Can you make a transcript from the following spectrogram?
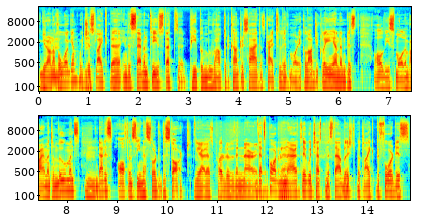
gröna mm. vågen, which mm. is like the in the 70s that uh, people move out to the countryside and try to live more ecologically, and then just all these small environmental movements. Mm. That is often seen as sort of the start. Yeah, that's part but of the narrative. That's part of yeah. the narrative which has been established. But like before this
